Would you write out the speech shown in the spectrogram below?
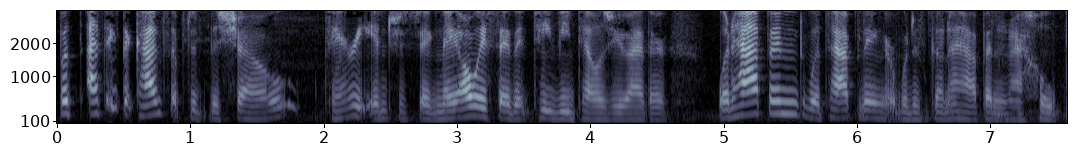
but I think the concept of the show very interesting. They always say that TV tells you either what happened, what's happening, or what is going to happen. And I hope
